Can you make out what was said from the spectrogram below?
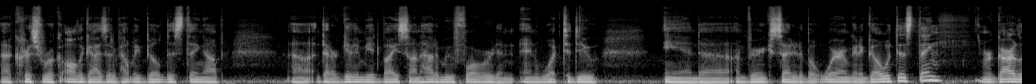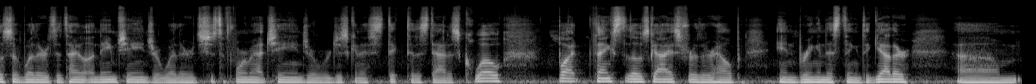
uh, Chris Rook, all the guys that have helped me build this thing up, uh, that are giving me advice on how to move forward and, and what to do. And uh, I'm very excited about where I'm going to go with this thing, regardless of whether it's a title, a name change, or whether it's just a format change, or we're just going to stick to the status quo. But thanks to those guys for their help in bringing this thing together. Um,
